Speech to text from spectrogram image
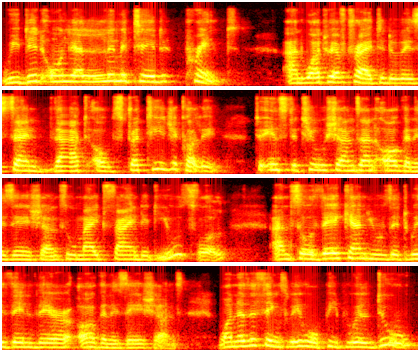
We did only a limited print, and what we have tried to do is send that out strategically to institutions and organizations who might find it useful, and so they can use it within their organizations. One of the things we hope people will do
